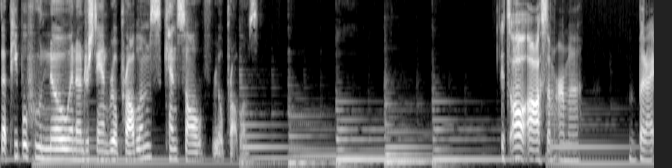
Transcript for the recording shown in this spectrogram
that people who know and understand real problems can solve real problems. It's all awesome, Irma. But I,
